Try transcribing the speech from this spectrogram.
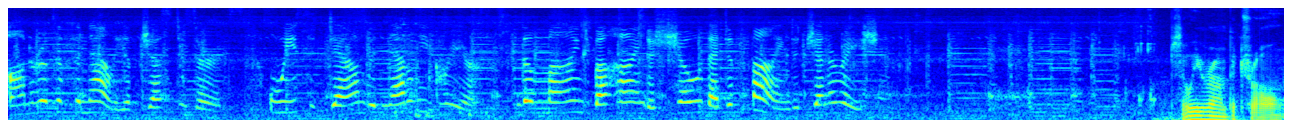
honor of the finale of Just Desserts, we sit down with Natalie Greer, the mind behind a show that defined a generation. So we were on patrol,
